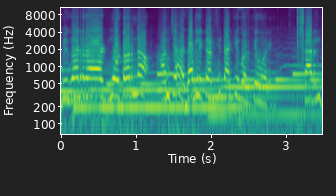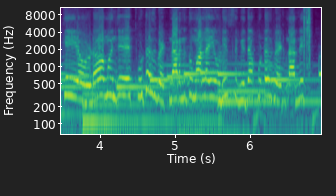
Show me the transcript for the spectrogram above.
बिगर मोटरनं आमची हजार लिटरची टाकी भरते वर. कारण की एवढं म्हणजे कुठंच भेटणार नाही तुम्हाला एवढी सुविधा कुठंच भेटणार नाही.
